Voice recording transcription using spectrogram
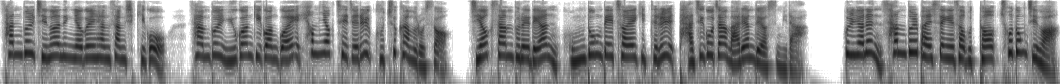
산불 진화 능력을 향상시키고 산불 유관기관과의 협력 체제를 구축함으로써 지역 산불에 대한 공동 대처의 기틀을 다지고자 마련되었습니다. 훈련은 산불 발생에서부터 초동 진화,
